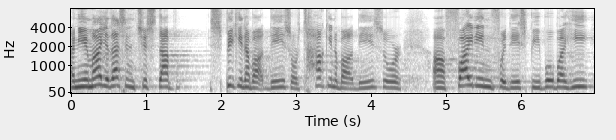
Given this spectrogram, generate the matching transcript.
And Nehemiah doesn't just stop speaking about this or talking about this or uh, fighting for these people, but he,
